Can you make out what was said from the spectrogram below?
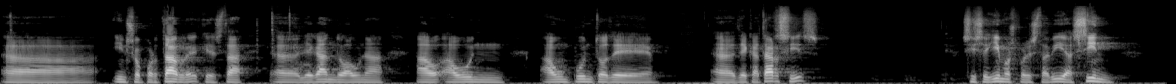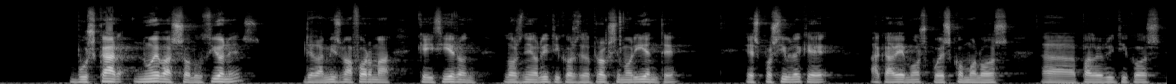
ah, insoportable, que está ah, llegando a, un, punto ah, de catarsis, si seguimos por esta vía sin buscar nuevas soluciones, de la misma forma que hicieron los neolíticos del Próximo Oriente, es posible que acabemos pues como los paleolíticos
